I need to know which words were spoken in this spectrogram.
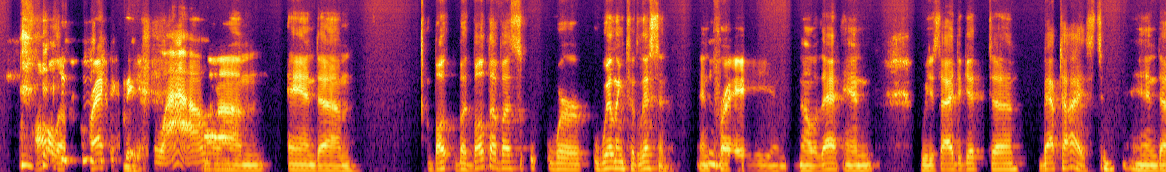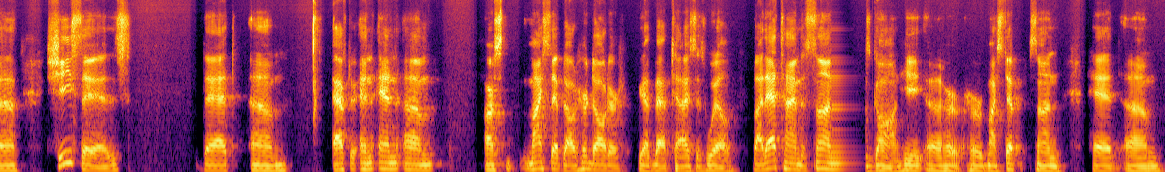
all of it practically. Wow. Um, and um, both, but both of us were willing to listen and mm-hmm. pray and, all of that, and we decided to get uh, baptized. And uh, she says that um, after and and um, our my stepdaughter, her daughter, got baptized as well. By that time, the son was gone. He, uh, her, her, my stepson had um,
